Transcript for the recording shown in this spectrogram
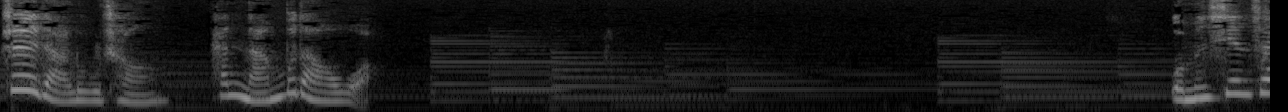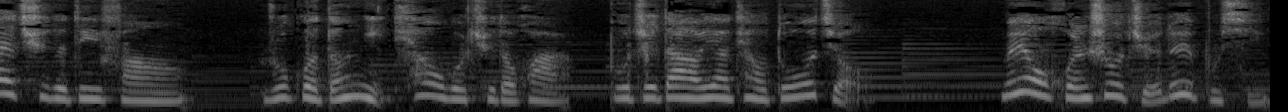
这点路程还难不倒我。我们现在去的地方，如果等你跳过去的话，不知道要跳多久。没有魂兽绝对不行，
